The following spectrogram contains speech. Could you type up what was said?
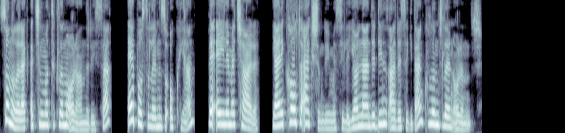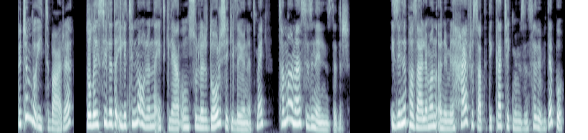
Son olarak açılma tıklama oranları ise e-postalarınızı okuyan ve eyleme çağrı yani call to action düğmesiyle yönlendirdiğiniz adrese giden kullanıcıların oranıdır. Bütün bu itibarı, dolayısıyla da iletilme oranını etkileyen unsurları doğru şekilde yönetmek tamamen sizin elinizdedir. İzinli pazarlamanın önemini her fırsatta dikkat çekmemizin sebebi de bu.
